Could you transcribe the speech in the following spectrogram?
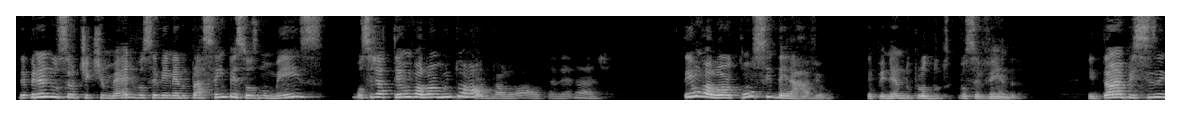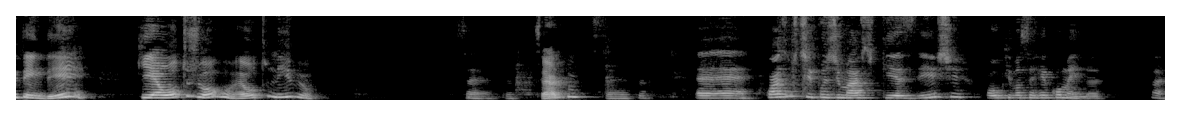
Dependendo do seu ticket médio, você vendendo para 100 pessoas no mês, você já tem um valor muito É um alto. valor alto, é verdade. Tem um valor considerável, dependendo do produto que você venda. Então é preciso entender que é outro jogo, é outro nível, Certo, certo? certo. É, quais os tipos de marketing que existe ou que você recomenda? É,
